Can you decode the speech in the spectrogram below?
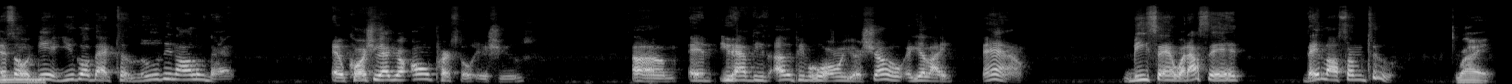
And so Mm, again, you go back to losing all of that. And of course, you have your own personal issues. Um, and you have these other people who are on your show, and you're like, damn, me saying what I said, they lost something too. right.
